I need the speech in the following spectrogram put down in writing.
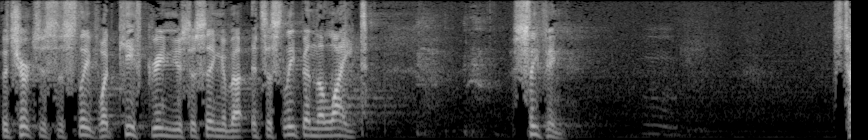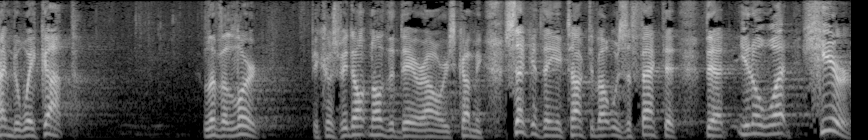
The church is asleep. What Keith Green used to sing about, it's asleep in the light. Sleeping. It's time to wake up. Live alert because we don't know the day or hour he's coming. Second thing he talked about was the fact that, that you know what? Here,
